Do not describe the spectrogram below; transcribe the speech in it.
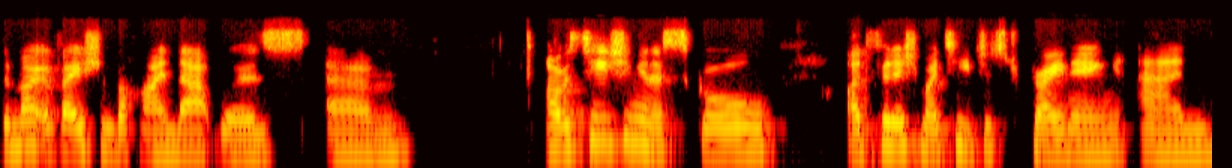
the motivation behind that was um, I was teaching in a school. I'd finished my teacher's training and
